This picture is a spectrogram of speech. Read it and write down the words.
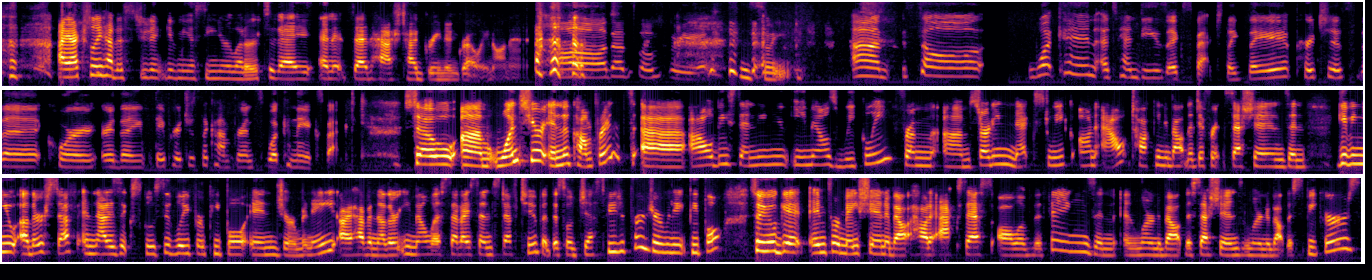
I actually had a student give me a senior letter today and it said hashtag green and growing on it. oh, that's so sweet. Sweet. Um, so what can attendees expect? Like they purchase the core or they they purchase the conference. What can they expect? So um, once you're in the conference, uh, I'll be sending you emails weekly from um, starting next week on out, talking about the different sessions and giving you other stuff. And that is exclusively for people in Germinate. I have another email list that I send stuff to, but this will just be for Germinate people. So you'll get information about how to access all of the things and, and learn about the sessions and learn about the speakers.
